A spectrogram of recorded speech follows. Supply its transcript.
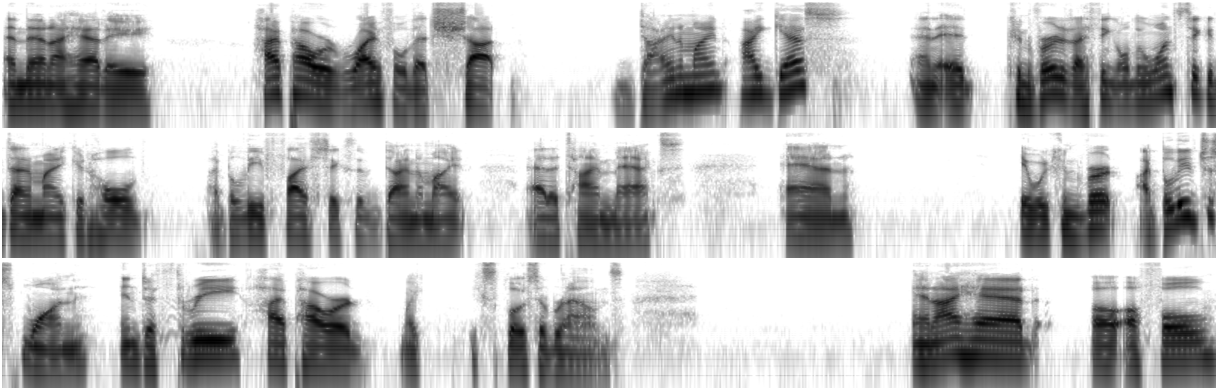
And then I had a high powered rifle that shot dynamite, I guess. And it converted, I think, only one stick of dynamite. Could hold, I believe, five sticks of dynamite at a time max. And it would convert, I believe, just one into three high powered, like, explosive rounds. And I had a, a full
